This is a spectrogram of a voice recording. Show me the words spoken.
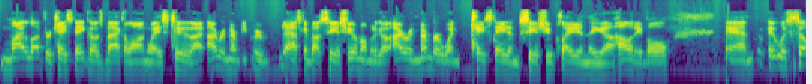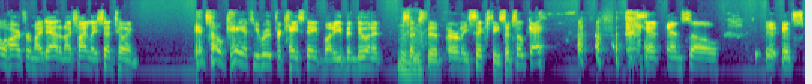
my love for K State goes back a long ways too. I, I remember you were asking about CSU a moment ago. I remember when K State and CSU played in the uh, Holiday Bowl, and it was so hard for my dad. And I finally said to him, "It's okay if you root for K State, buddy. You've been doing it mm-hmm. since the early '60s. It's okay." and and so it, it's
